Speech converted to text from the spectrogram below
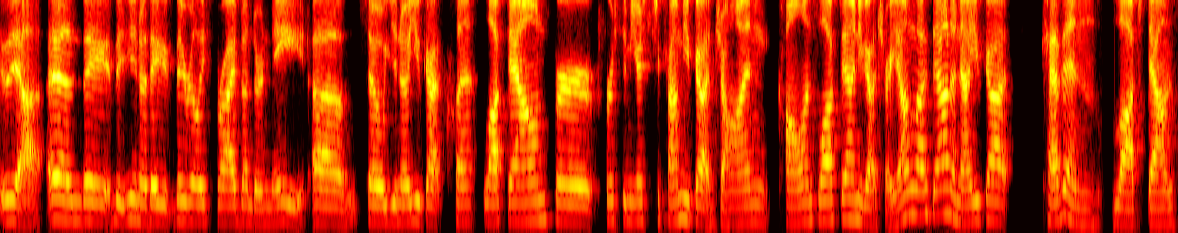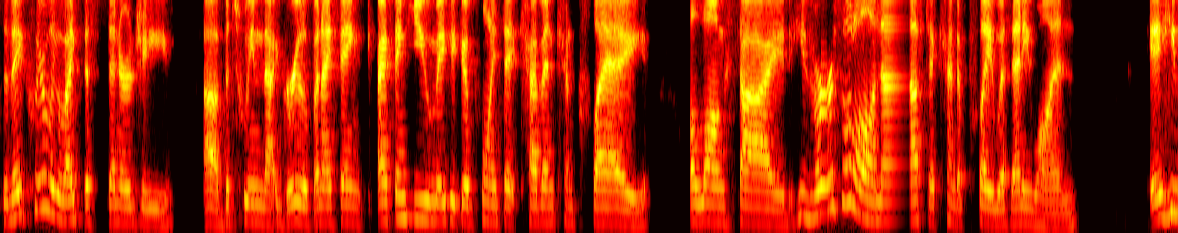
yeah and they, they, you know they they really thrived under nate. Um so you know you got clint locked down for for some years to come. You got john collins locked down. You got Trae young locked down. And now you've got kevin locked down so they clearly like the synergy uh, between that group and i think i think you make a good point that kevin can play alongside he's versatile enough to kind of play with anyone he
